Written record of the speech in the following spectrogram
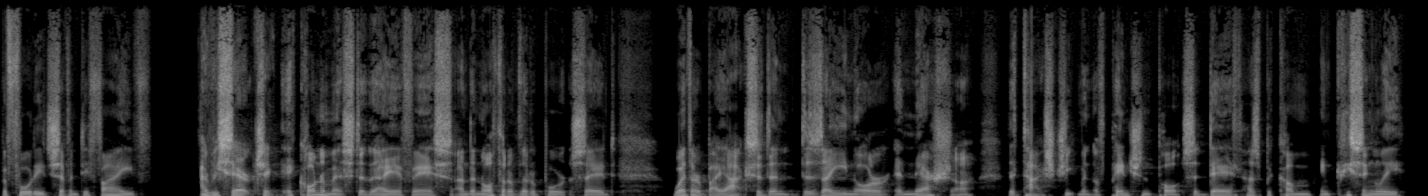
before age 75. A research economist at the IFS and an author of the report said whether by accident, design, or inertia, the tax treatment of pension pots at death has become increasingly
